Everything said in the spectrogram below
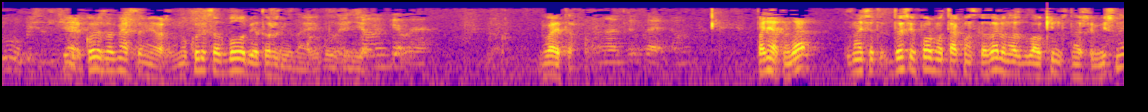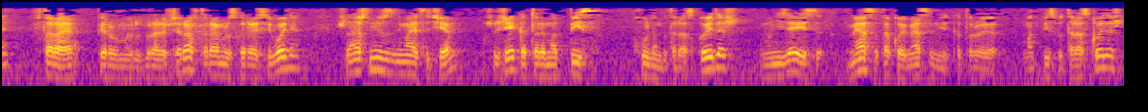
Ну, обычно Нет, курица от мяса не важно. Ну, курица от голуби я тоже не знаю. я голуби не Курица ел. она белая, Вайтер. она другая там. Понятно, да? Значит, до сих пор мы так мы сказали, у нас была укинута наша Мишны, вторая, первую мы разбирали вчера, вторая мы разбирали сегодня, что наш Мишна занимается чем? Что человек, который матпис хулин батарас койдеш, ему нельзя есть мясо такое, мясо, которое матпис батарас койдеш,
